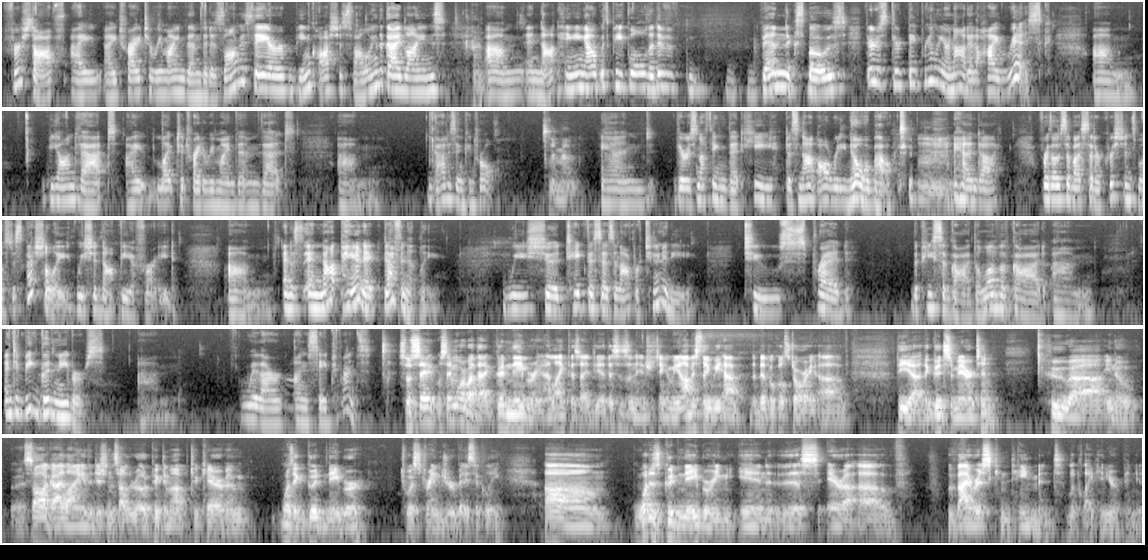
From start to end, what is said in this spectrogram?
First off, I, I try to remind them that as long as they are being cautious, following the guidelines, Okay. um, and not hanging out with people that have been exposed, there's they're, really are not at a high risk. Um, beyond that, I like to try to remind them that um, God is in control, Amen. and there is nothing that He does not already know about. and uh, for those of us that are Christians, most especially, we should not be afraid um, and and not panic. Definitely, we should take this as an opportunity to spread the peace of God, the love of God, um, and to be good neighbors um, with our unsaved friends. So say say more about that. Good neighboring. I like this idea. This is an interesting. I mean, obviously we have the biblical story of the uh, the good Samaritan, who uh, you know saw a guy lying in the ditch on the side of the road, picked him up, took care of him, was a good neighbor to a stranger, basically. Um, what is good neighboring in this era of virus containment look like, in your opinion?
